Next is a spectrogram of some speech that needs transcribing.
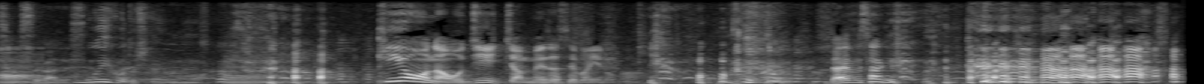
さすがです、僕いいことしか言わないですうん。器用なおじいちゃん目指せばいいのか？だいぶ先。であ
